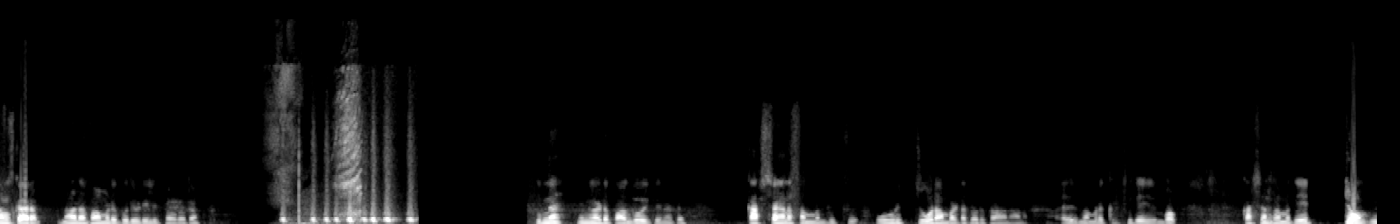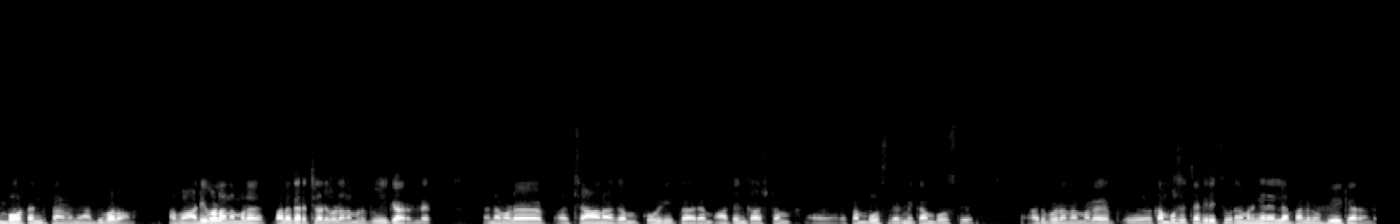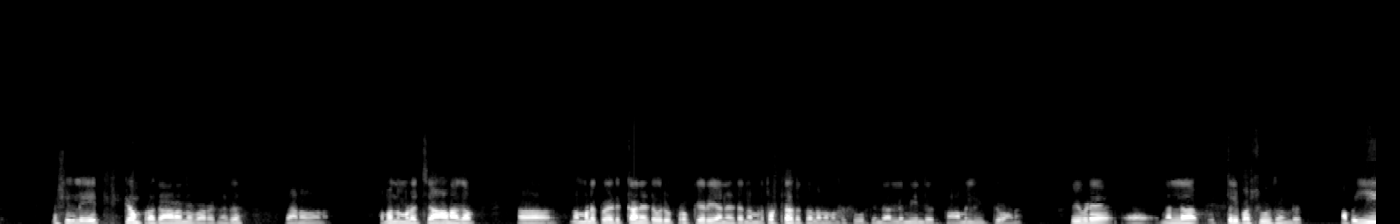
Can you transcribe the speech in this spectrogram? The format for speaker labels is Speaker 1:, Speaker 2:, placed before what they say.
Speaker 1: നമസ്കാരം. നാടൻ ഫാമിയുടെ പുതിയ വീഡിയോയിൽ സ്വാഗതം. ഇന്ന് നിങ്ങളോട് പങ്കുവയ്ക്കുന്നത് കർഷകനെ സംബന്ധിച്ച് ഒഴിച്ചുകൂടാൻ പറ്റാത്ത ഒരു സാധനമാണ്. അതായത് നമ്മൾ കൃഷി ചെയ്യുമ്പോൾ കർഷകനെ സംബന്ധിച്ച് ഏറ്റവും ഇമ്പോർട്ടൻസ് ആണ് അടിവളമാണ്. അപ്പോൾ അടിവളം നമ്മൾ പലതരത്തിലുള്ള അടിവളം നമ്മൾ ഉപയോഗിക്കാറുണ്ട്. നമ്മൾ ചാണകം കോഴിക്കാരം ആട്ടിൻകാഷ്ടം കമ്പോസ്റ്റ് വെർമി കമ്പോസ്റ്റ് അതുപോലെ നമ്മൾ കമ്പോസ്റ്റ് ചകിരിച്ചോറ് നമ്മളിങ്ങനെ എല്ലാം പലതും ഉപയോഗിക്കാറുണ്ട്. പക്ഷേ ഇതിൽ ഏറ്റവും പ്രധാനം എന്ന് പറയുന്നത് ചാണകമാണ്. അപ്പം നമ്മൾ ചാണകം നമ്മളിപ്പോൾ എടുക്കാനായിട്ട് ഒരു പ്രൊക്യൂർ ചെയ്യാനായിട്ട് നമ്മൾ തൊട്ടടുത്തുള്ള നമ്മുടെ സുഹൃത്തിന്റെ അല്ലമീന്റെ ഒരു ഫാമിൽ നിൽക്കുവാണ്. അപ്പോൾ ഇവിടെ നല്ല ഒത്തിരി പശുസ് ഉണ്ട് അപ്പോൾ ഈ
